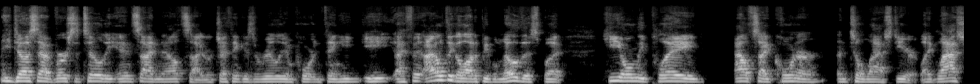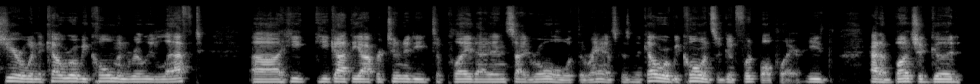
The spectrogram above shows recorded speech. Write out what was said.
he does have versatility inside and outside, which I think is a really important thing. He he I think I don't think a lot of people know this, but he only played outside corner until last year. Like last year when Nickell Robey-Coleman really left, uh, he he got the opportunity to play that inside role with the Rams because Nickell Robey-Coleman's a good football player. He had a bunch of good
